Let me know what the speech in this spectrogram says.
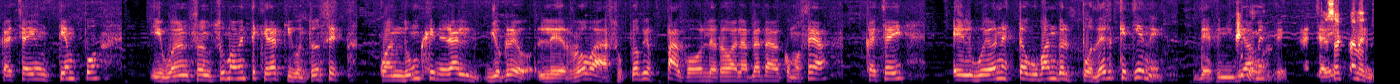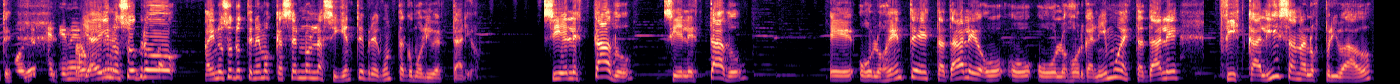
¿cachai? Un tiempo, y bueno, son sumamente jerárquicos. Entonces, cuando un general, yo creo, le roba a sus propios pacos, le roba la plata como sea, ¿cachai? el weón está ocupando el poder que tiene, definitivamente. ¿cachai? Exactamente. El poder que tiene- Y ahí nosotros, ahí nosotros tenemos que hacernos la siguiente pregunta como libertarios. Si el Estado, si el Estado eh, o los entes estatales o, los organismos estatales fiscalizan a los privados,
